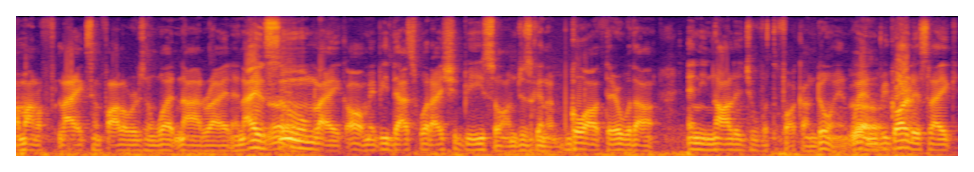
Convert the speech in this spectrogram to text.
amount of likes and followers and whatnot, right? And I assume like, oh, maybe that's what I should be, so I'm just gonna go out there without any knowledge of what the fuck I'm doing. When regardless, like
